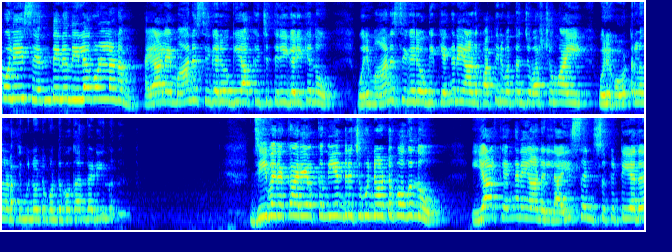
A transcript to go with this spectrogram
പോലീസ് എന്തിന് നിലകൊള്ളണം? അയാളെ മാനസിക രോഗിയാക്കി ചിത്രീകരിക്കുന്നു. ഒരു മാനസിക രോഗിക്ക് എങ്ങനെയാണ് പത്തിരുപത്തഞ്ച് വർഷമായി ഒരു ഹോട്ടൽ നടത്തി മുന്നോട്ട് കൊണ്ടുപോകാൻ കഴിയുന്നത്? ജീവനക്കാരെ ഒക്കെ നിയന്ത്രിച്ച് മുന്നോട്ട് പോകുന്നു. ഇയാൾക്ക് എങ്ങനെയാണ് ലൈസൻസ് കിട്ടിയത്?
